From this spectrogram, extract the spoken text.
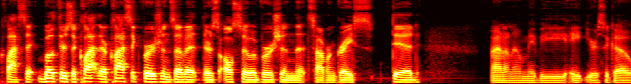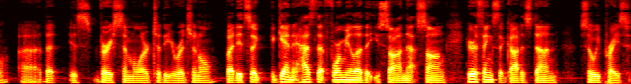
Classic. Both there's a cla- there are classic versions of it. There's also a version that Sovereign Grace did. I don't know, maybe eight years ago. Uh, that is very similar to the original, but it's a again, it has that formula that you saw in that song. Here are things that God has done, so we praise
